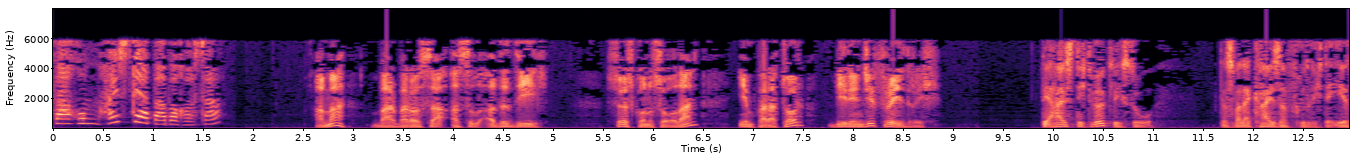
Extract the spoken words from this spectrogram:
Warum heißt der Barbarossa? Ama Barbarossa asıl adı değil. Söz konusu olan İmparator 1. Friedrich. Der heißt nicht wirklich so. Das war der Kaiser Friedrich I.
